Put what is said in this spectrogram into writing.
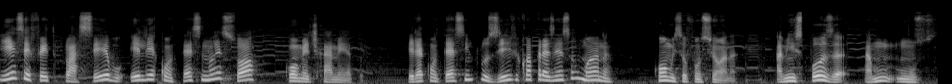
E esse efeito placebo, ele acontece não é só com o medicamento. Ele acontece inclusive com a presença humana. Como isso funciona? A minha esposa, há uns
